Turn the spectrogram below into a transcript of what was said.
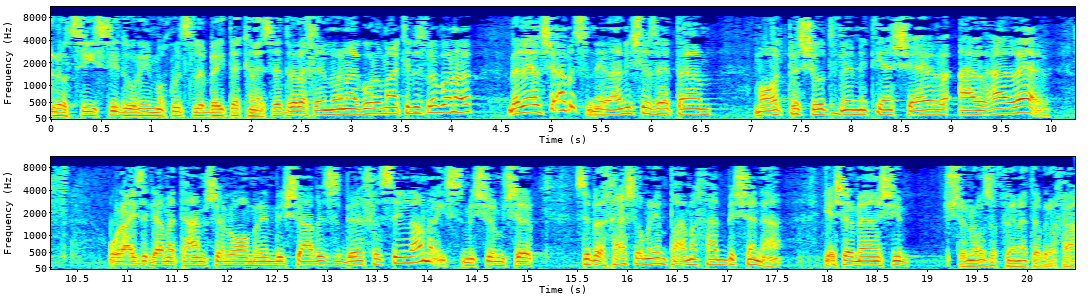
להוציא סידורים מחוץ לבית הכנסת, ולכן לא נהגו לומר קידוש לבונה בליל שבס. נראה לי שזה טעם מאוד פשוט ומתיישב על הלב. אולי זה גם הטעם שלא אומרים בשבס בפסילונויס, משום שזו ברכה שאומרים פעם אחת בשנה. יש הרבה אנשים שלא זוכרים את הברכה.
